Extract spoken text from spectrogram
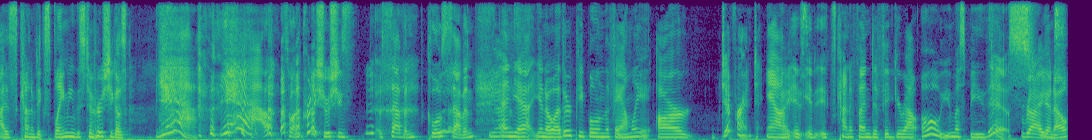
I was kind of explaining this to her. She goes, "Yeah, yeah." so I'm pretty sure she's seven, close seven, and yet, you know, other people in the family are different. And Right. it, it, it's kind of fun to figure out oh you must be this Right. you know?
